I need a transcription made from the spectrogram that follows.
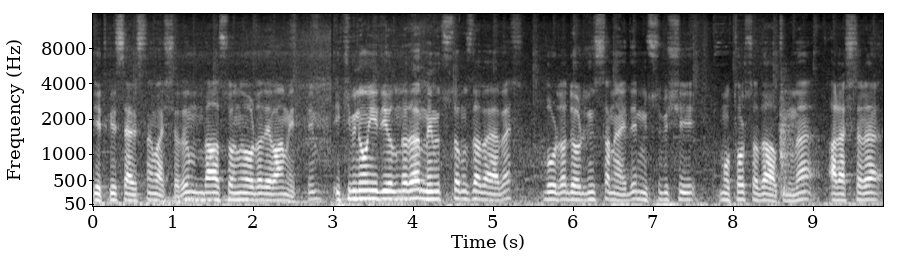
yetkili servisine başladım. Daha sonra orada devam ettim. 2017 yılında da Mehmet Ustamızla beraber burada 4. sanayide Mitsubishi Motors adı altında araçlara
